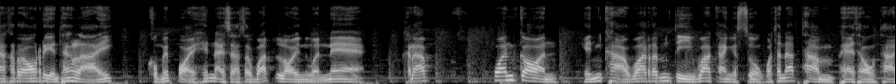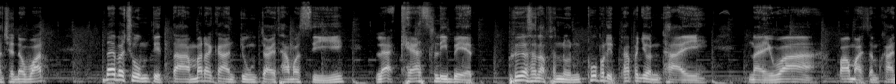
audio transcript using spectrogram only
นักร้องเรียนทั้งหลาย คงไม่ปล่อยให้นายศาสวัตรลอยนวลแน่ครับ วันก่อนเห็นข่าวว่ารัฐมนตรีว่าการกระทรวงวัฒนธรรมแพทองทานชนวัตรได้ประชุมติดตามมาตรการจูงใจทางภาษี และแคสรีเบตเพื่อสนับสนุนผู้ผลิตภาพยนตร์ไทย ในว่าเป้าหมายสำคัญ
